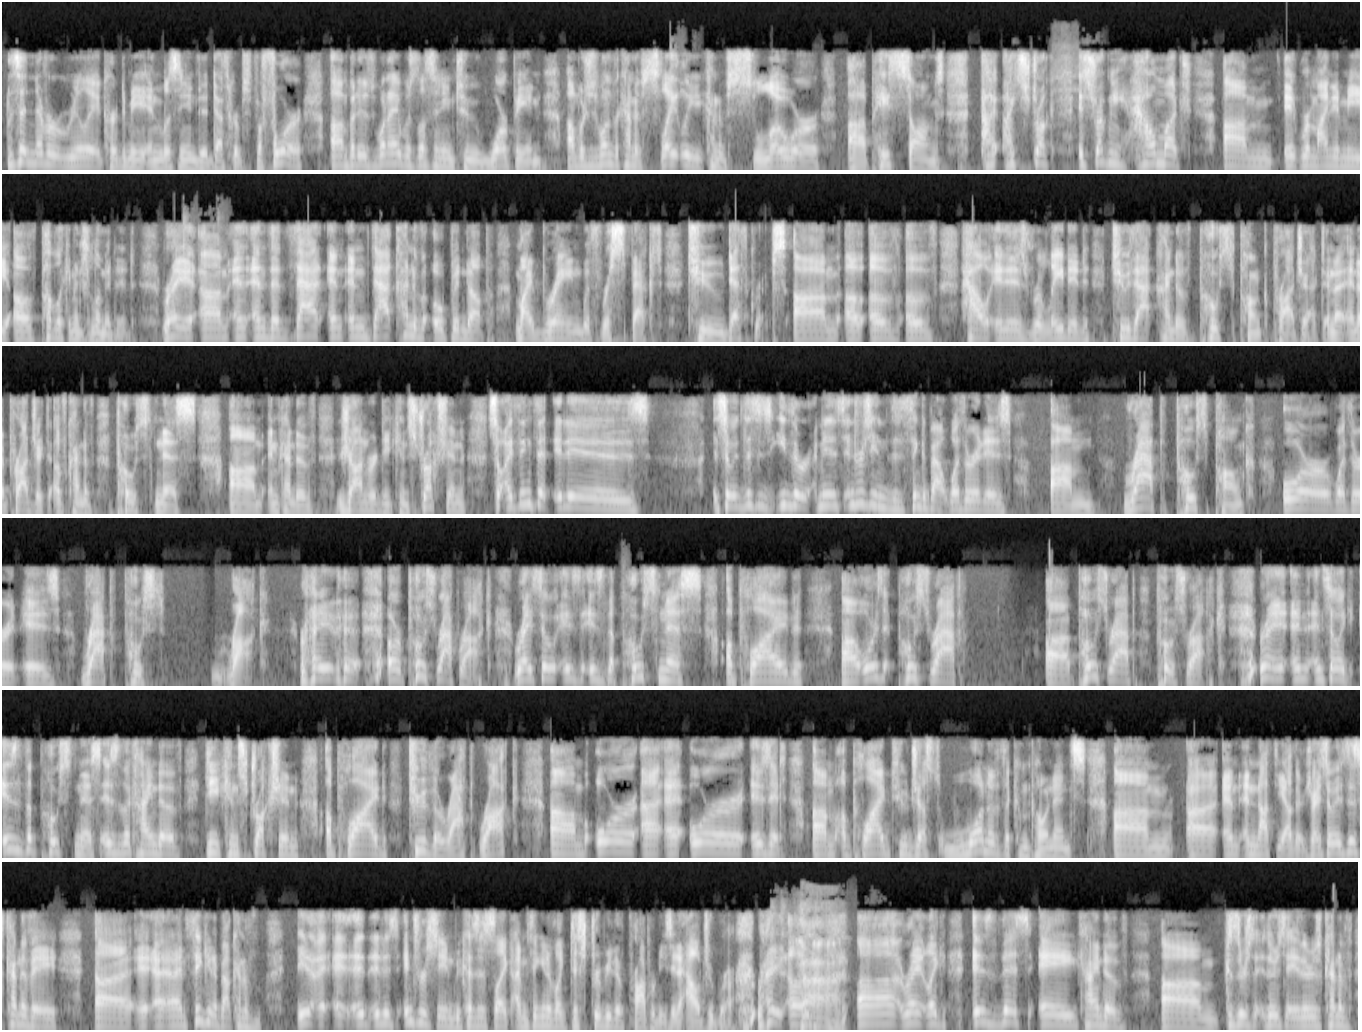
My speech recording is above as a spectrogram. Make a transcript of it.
this had never really occurred to me in listening to Death Grips before, um, but it was when I was listening to Warping, um, which is one of the kind of slightly kind of slower uh, paced songs. I, I, struck it struck me how much um, it reminded me of Public Image Limited, right? Um, and and that that and and that kind of opened up my brain with respect to Death Grips, um, of of how it is related to that kind of post punk project and a, and a project of kind of postness um, and kind of genre deconstruction. So I think that it is. So this is either. I mean, it's interesting to think about whether it is um, rap post punk or whether it is rap post rock right or post rap rock right so is is the postness applied uh, or is it post rap uh, post rap, post rock, right? And and so like, is the postness is the kind of deconstruction applied to the rap rock, um, or uh, uh, or is it um, applied to just one of the components um, uh, and and not the others, right? So is this kind of a? Uh, and I'm thinking about kind of it, it, it is interesting because it's like I'm thinking of like distributive properties in algebra, right? Um, uh, right, like is this a kind of because um, there's there's a there's kind of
